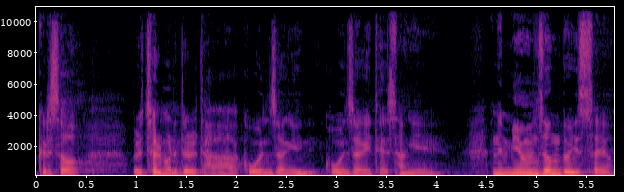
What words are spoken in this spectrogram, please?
그래서 우리 젊은이들 다 고운정이 고운정의 대상이에요. 근데 미운정도 있어요.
